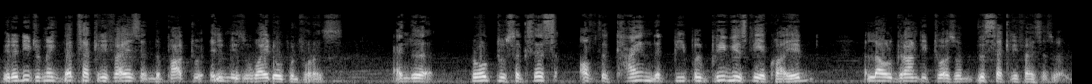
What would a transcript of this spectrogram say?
We're ready to make that sacrifice and the path to ilm is wide open for us. And the road to success of the kind that people previously acquired, Allah will grant it to us on this sacrifice as well.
